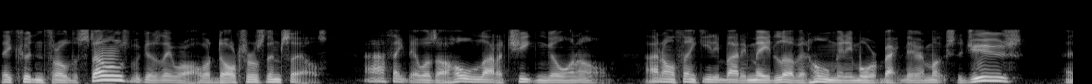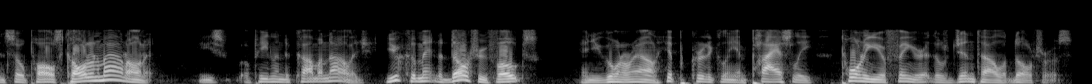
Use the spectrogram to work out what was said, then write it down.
They couldn't throw the stones because they were all adulterers themselves. I think there was a whole lot of cheating going on. I don't think anybody made love at home anymore back there amongst the Jews, and so Paul's calling them out on it. He's appealing to common knowledge. You're committing adultery, folks and you're going around hypocritically and piously pointing your finger at those Gentile adulterers.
